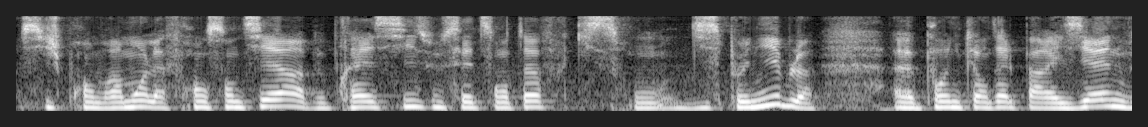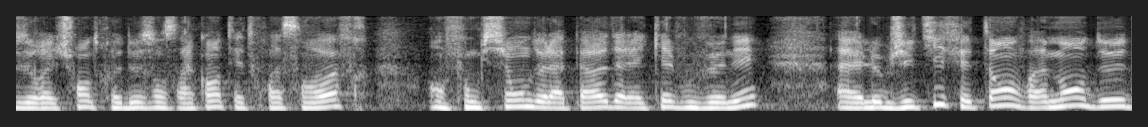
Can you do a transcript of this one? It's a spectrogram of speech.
si je prends vraiment la France entière, à peu près 6 ou 700 offres qui seront disponibles. Euh, pour une clientèle parisienne, vous aurez le choix entre 250 et 300 offres en fonction de la période à laquelle vous venez. L'objectif étant vraiment de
